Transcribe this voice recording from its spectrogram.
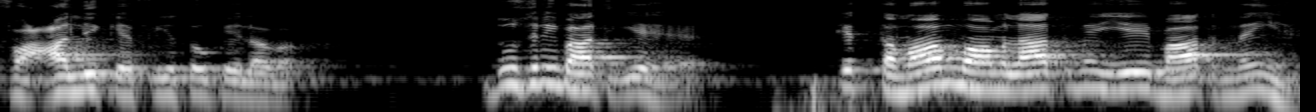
فعالی کیفیتوں کے علاوہ۔ دوسری بات یہ ہے کہ تمام معاملات میں یہ بات نہیں ہے۔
